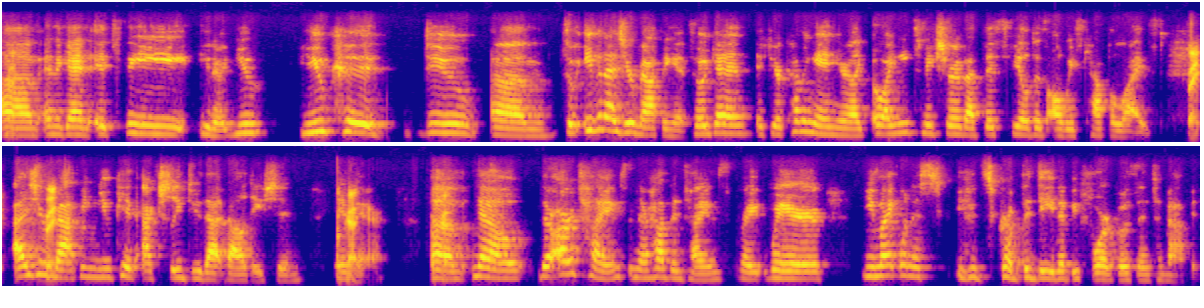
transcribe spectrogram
right. um, and again it's the you know you you could do um, so even as you're mapping it so again if you're coming in you're like oh i need to make sure that this field is always capitalized right as you're right. mapping you can actually do that validation okay. in there Okay. Um, now, there are times, and there have been times, right, where you might want to even scrub the data before it goes into mapping.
